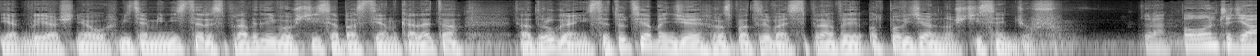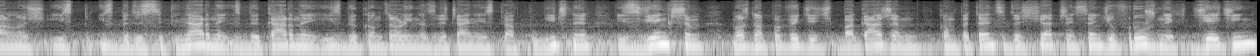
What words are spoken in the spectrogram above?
Jak wyjaśniał wiceminister sprawiedliwości Sebastian Kaleta, ta druga instytucja będzie rozpatrywać sprawy odpowiedzialności sędziów która połączy działalność Izb, Izby Dyscyplinarnej, Izby Karnej, Izby Kontroli Nadzwyczajnej Spraw Publicznych i z większym, można powiedzieć, bagażem kompetencji, doświadczeń sędziów różnych dziedzin,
